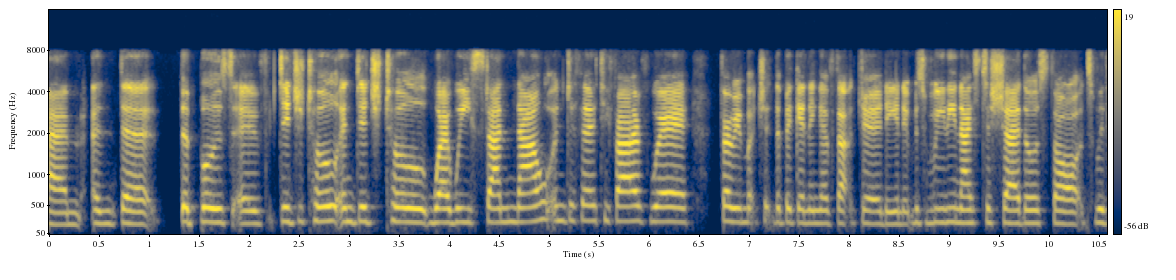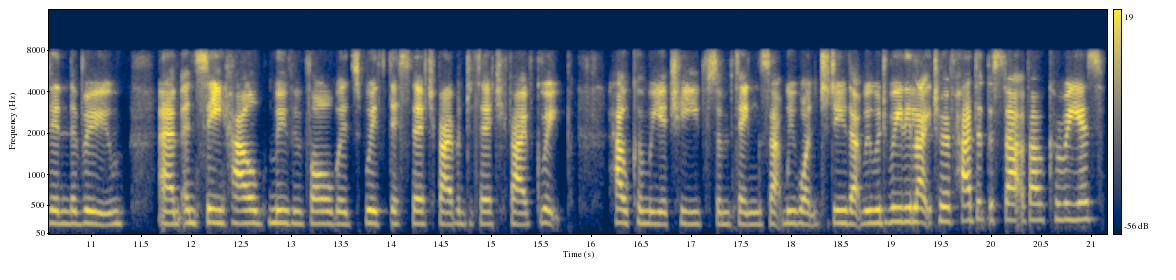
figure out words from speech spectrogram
um, and the the buzz of digital and digital where we stand now under 35 we're very much at the beginning of that journey and it was really nice to share those thoughts within the room um, and see how moving forwards with this 35 under 35 group how can we achieve some things that we want to do that we would really like to have had at the start of our careers.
